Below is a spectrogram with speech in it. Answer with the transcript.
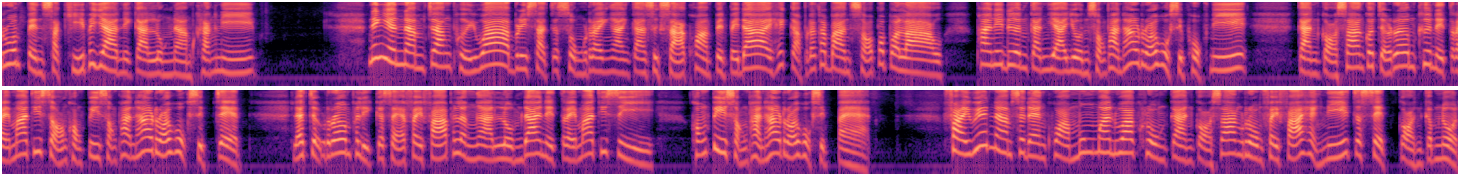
ร่วมเป็นสักขีพยานในการลงนามครั้งนี้ นิเงียนนำจางเผยว่าบริษัทจะส่งรายงานการศึกษาความเป็นไปได้ให้กับรัฐบาลสปปลาว ภายในเดือนกันยายน 2566 นี้ การก่อสร้างก็จะเริ่มขึ้นในไตรมาสที่ 2 ของปี 2567 และจะเริ่มผลิตกระแสไฟฟ้าพลังงานลมได้ในไตรมาสที่ 4 ของปี 2568 ฝ่ายเวียดนามแสดงความมุ่งมั่นว่าโครงการก่อสร้างโรงไฟฟ้าแห่งนี้จะเสร็จก่อนกำหนด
